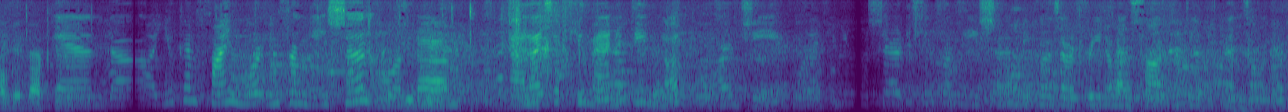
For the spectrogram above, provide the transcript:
I'll get that. And uh, you can find more information on um, alliesofhumanity.org or share this information because our freedom and sovereignty depends on it.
